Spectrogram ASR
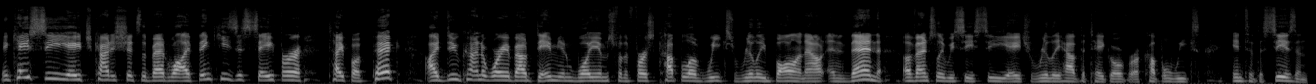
In case CEH kind of shits the bed, while I think he's a safer type of pick, I do kind of worry about Damien Williams for the first couple of weeks really balling out, and then eventually we see CEH really have the takeover a couple weeks into the season.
